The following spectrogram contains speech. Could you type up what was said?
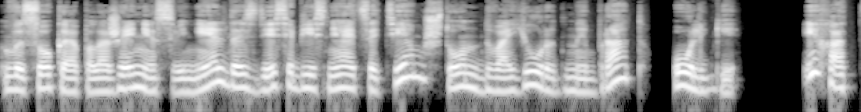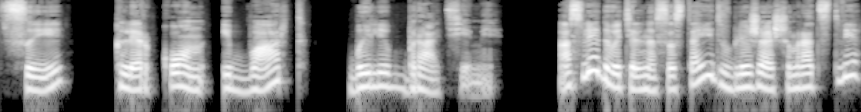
Высокое положение Свинельда здесь объясняется тем, что он двоюродный брат Ольги. Их отцы, Клеркон и Барт, были братьями, а следовательно состоит в ближайшем родстве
